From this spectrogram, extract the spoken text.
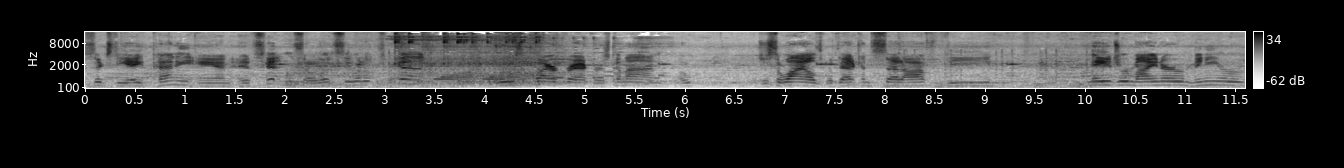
68 penny and it's hitting. So let's see what else we got. Ooh, some firecrackers. Come on. Oh, just the wilds, but that can set off the major, minor, mini, or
